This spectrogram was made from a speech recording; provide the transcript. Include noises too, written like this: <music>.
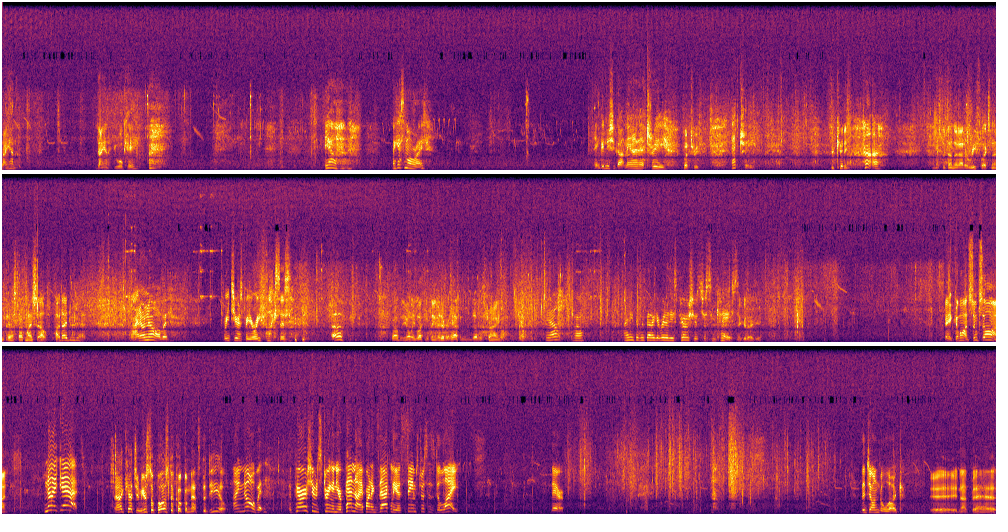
Diana. Diana, you okay? Yeah, I, I guess I'm all right. Thank goodness you got me out of that tree. What tree? That tree. You're kidding. Uh-uh. I must have done that out of reflex and then passed out myself. How'd I do that? I don't know, but three cheers for your reflexes. <laughs> Oh. Probably the only lucky thing that ever happened in the Devil's Triangle. yeah, well, I think that we better get rid of these parachutes just in case. Yeah, good idea. Hey, come on, soup's on. Not yet. I catch 'em. You're supposed to cook 'em. That's the deal. I know, but the parachute string and your penknife aren't exactly a seamstress's delight. There. The jungle look. Hey, not bad.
